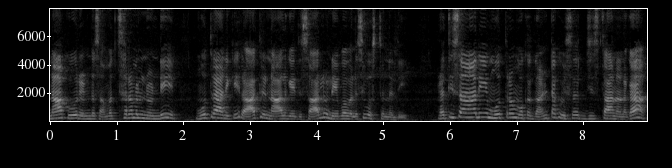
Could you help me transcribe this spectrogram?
నాకు రెండు సంవత్సరముల నుండి మూత్రానికి రాత్రి నాలుగైదు సార్లు లేవవలసి వస్తున్నది. ప్రతిసారి మూత్రం ఒక గంటకు విసర్జిస్తాననగా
